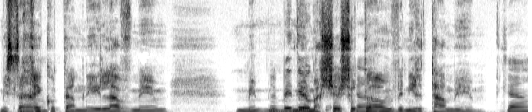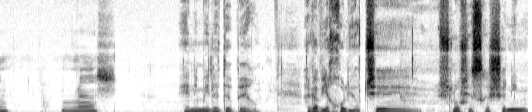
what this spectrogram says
משחק כן. אותם, נעלב מהם, מ- בדיוק, ממשש כן. אותם ונרתע מהם. כן, ממש. אין עם מי לדבר. אגב, יכול להיות ש-13 שנים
